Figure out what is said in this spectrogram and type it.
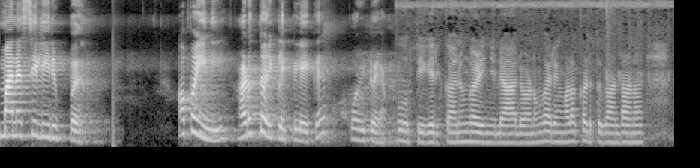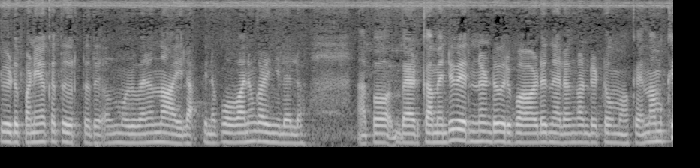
മനസ്സിലിരിപ്പ്. അപ്പോൾ ഇനി അടുത്തൊരു ക്ലിപ്പിലേക്ക് പോയിട്ട് വരാം. പൂർത്തീകരിക്കാനും കഴിഞ്ഞില്ല. ലോണും കാര്യങ്ങളൊക്കെ എടുത്തുകൊണ്ടാണ് വീട് പണിയൊക്കെ തീർത്തത്. അത് മുഴുവനൊന്നും ആയില്ല. പിന്നെ പോവാനും കഴിഞ്ഞില്ലല്ലോ. അപ്പോൾ ബാഡ് കമന്റ് വരുന്നുണ്ട്. ഒരുപാട് നിലം കണ്ടിട്ടും ഒക്കെ. നമുക്ക്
